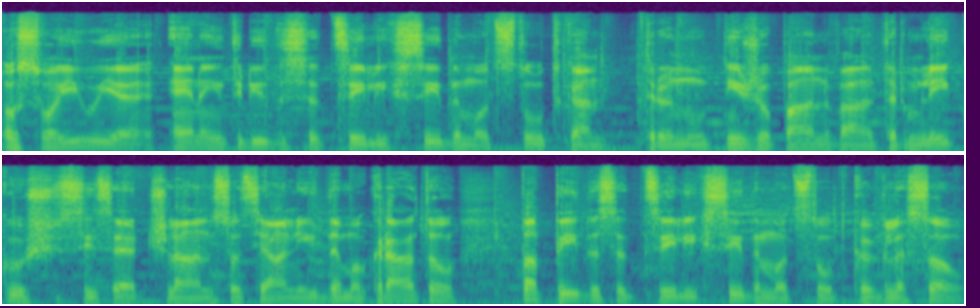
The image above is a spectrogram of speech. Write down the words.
Osvojil je 31,7 odstotka, trenutni župan Walter Mlekuš, sicer član socialnih demokratov, pa 50,7 odstotka glasov.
